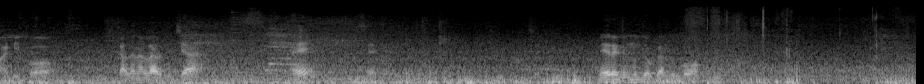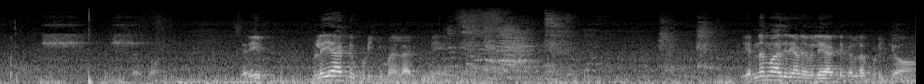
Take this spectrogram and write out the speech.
மாட்டிப்போம். கதை நல்லா இருந்துச்சா? ஏ? சரி. சரி. நேராக நிமிர்ந்து உட்காந்துப்போம் சரி விளையாட்டு பிடிக்குமா எல்லாருக்குமே? என்ன மாதிரியான விளையாட்டுகள்லாம் பிடிக்கும்?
